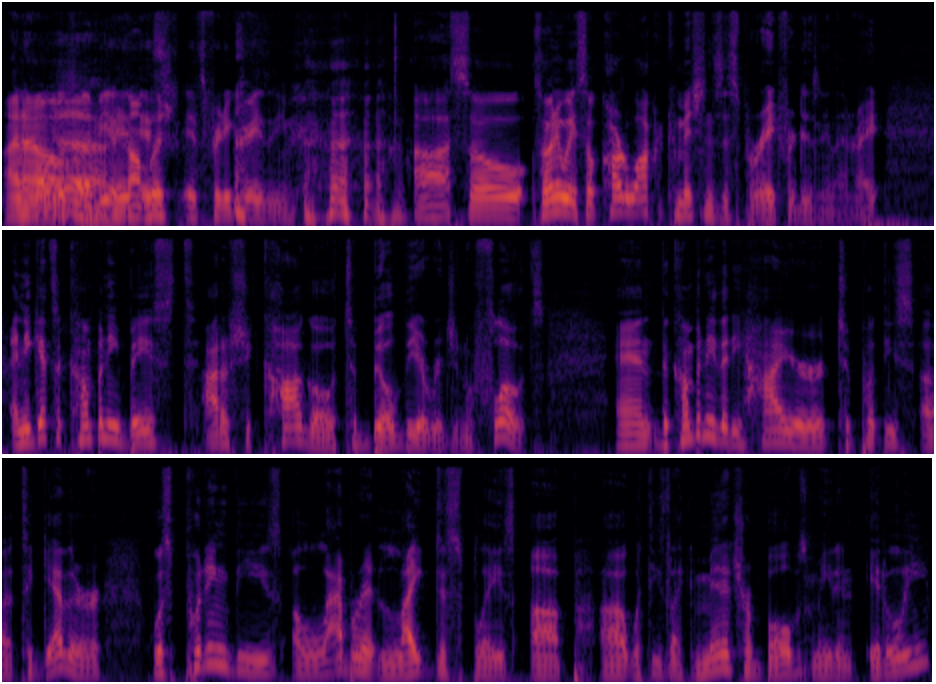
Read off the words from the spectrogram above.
I know. All the stuff Yeah. It- accomplished. It's, it's pretty crazy. uh, so so anyway, so Card Walker commissions this parade for Disneyland, right? And he gets a company based out of Chicago to build the original floats. And the company that he hired to put these uh, together was putting these elaborate light displays up uh, with these like miniature bulbs made in Italy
